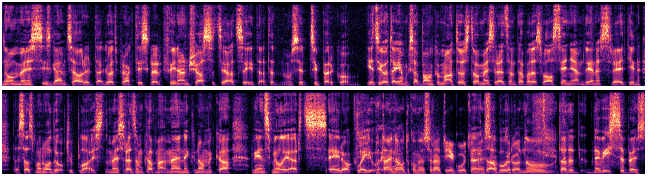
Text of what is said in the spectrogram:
Nu, mēs izgājām cauri ļoti praktiski ar finanšu asociāciju. Tātad mums ir cipari, ko iedzīvotāji iedzīvotāji iemaksā bankomātos, to mēs redzam. Tāpat tās valsts ieņēmuma dienas rēķina tā saucamā nodokļu plājas. Nu, mēs redzam, ka apmēram mēneša ekonomikā viens miljards eiro klejo. Nu, tā ir nauda, ko mēs varētu iegūt. Ja tā būtu nu, tātad ne visa, bet,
